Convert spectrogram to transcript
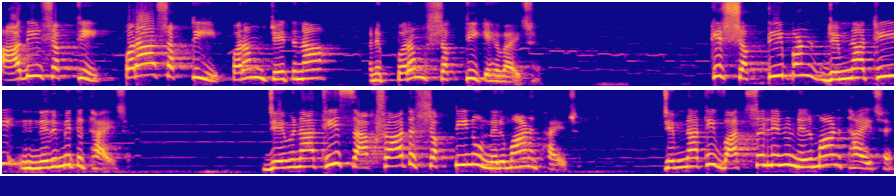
આદિ શક્તિ પરાશક્તિ, પરમ ચેતના અને પરમ શક્તિ કહેવાય છે. કે શક્તિ પણ જેમનાથી નિર્મિત થાય છે. જેમનાથી સાક્ષાત શક્તિનું નિર્માણ થાય છે. જેમનાથી વાત્સલ્યનું નિર્માણ થાય છે,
